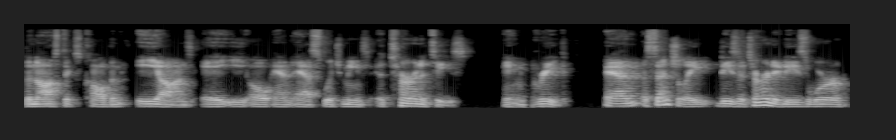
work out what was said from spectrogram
The Gnostics called them aeons, A E O N S, which means eternities in Greek. And essentially, these eternities were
